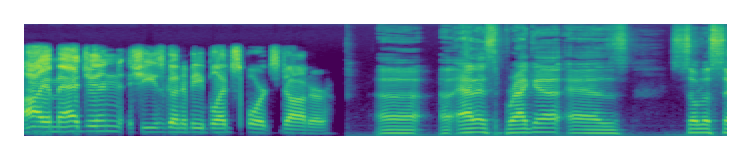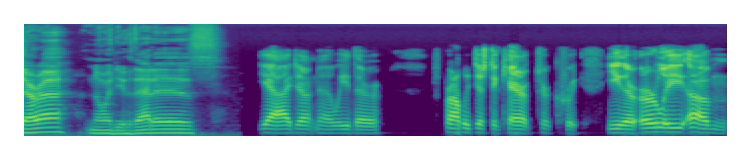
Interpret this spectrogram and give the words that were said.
I imagine she's going to be Bloodsport's daughter. Uh, uh, Alice Braga as Solacera. No idea who that is. Yeah, I don't know either. Probably just a character, cre- either early um,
